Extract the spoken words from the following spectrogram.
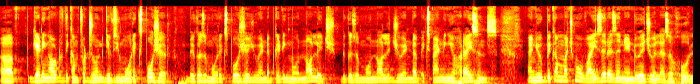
uh, getting out of the comfort zone gives you more exposure. Because of more exposure you end up getting more knowledge. Because of more knowledge you end up expanding your horizons. And you become much more wiser as an individual as a whole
